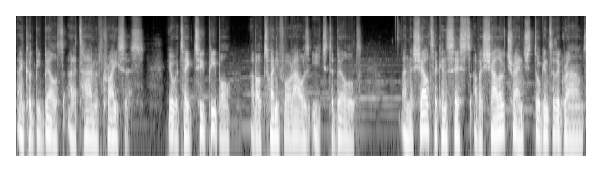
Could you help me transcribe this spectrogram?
and could be built at a time of crisis. It would take two people about 24 hours each to build. And the shelter consists of a shallow trench dug into the ground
